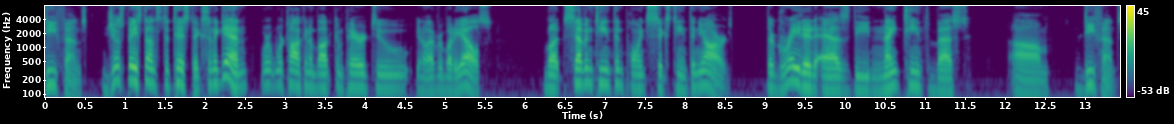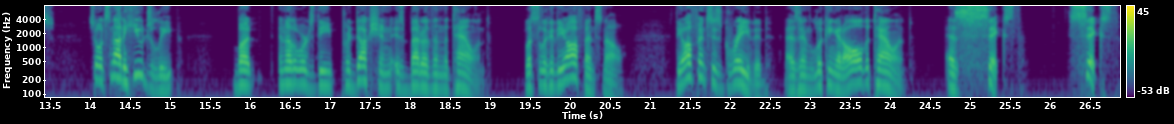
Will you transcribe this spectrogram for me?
defense, just based on statistics, and again, we're we're talking about compared to, you know, everybody else, but 17th in points, 16th in yards. They're graded as the 19th best um, defense. So it's not a huge leap, but in other words, the production is better than the talent. Let's look at the offense now. The offense is graded, as in looking at all the talent, as sixth. Sixth.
